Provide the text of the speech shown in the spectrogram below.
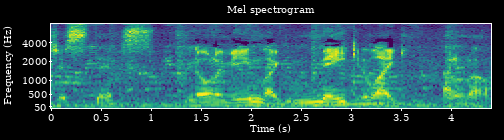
just sticks. You know what I mean? Like make like I don't know.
